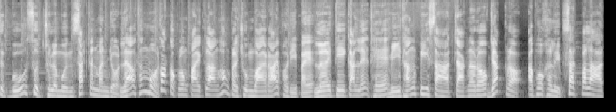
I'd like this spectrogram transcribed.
ศึกบูสุดชุลมุนซัดกันมันหยด แล้วทั้งหมดก็ตกลงไปกลางห้องประชุมวายร้ายพอดีเป๊ะเลยตีกันเละเทะมีทั้งปีศาจจากนรกยักษ์เกราะอโพคาลิปส์สัตว์ประหลาด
